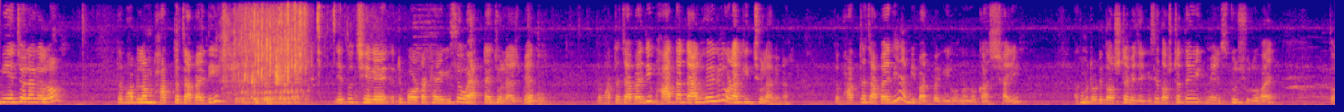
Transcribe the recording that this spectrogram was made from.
মেয়ে চলে গেল। তো ভাবলাম ভাতটা চাপাই দিই। যেহেতু ছেলে একটু পরোটা খেয়ে গেছে, ও একটাই চলে আসবে। তো ভাতটা চাপাই দিই। ভাত আর ডাল হয়ে গেলে ওরা কিচ্ছু লাগে না। তো ভাতটা চাপাই দিই আমি বাদ বাকি অন্য অন্য কাজ সারি। এখন মোটামুটি দশটা বেজে গেছে। দশটাতেই মেন স্কুল শুরু হয়। তো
